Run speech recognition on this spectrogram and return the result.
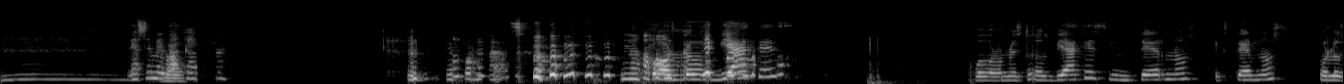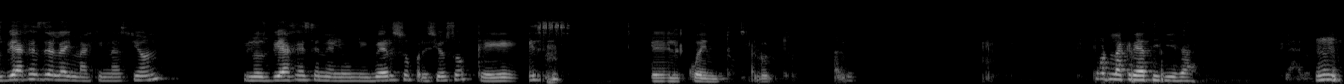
Ya se me va a acabar. ¿Qué por más? No. Por los viajes, por nuestros viajes internos, externos, por los viajes de la imaginación y los viajes en el universo precioso que es el cuento. Salud. Por la creatividad. Claro. Mm.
